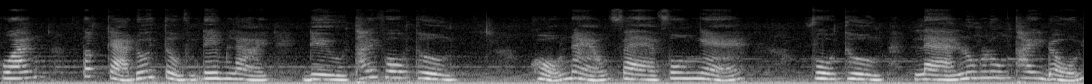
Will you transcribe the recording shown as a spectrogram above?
quán, tất cả đối tượng đem lại đều thấy vô thường. Khổ não và vô ngã. Vô thường là luôn luôn thay đổi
